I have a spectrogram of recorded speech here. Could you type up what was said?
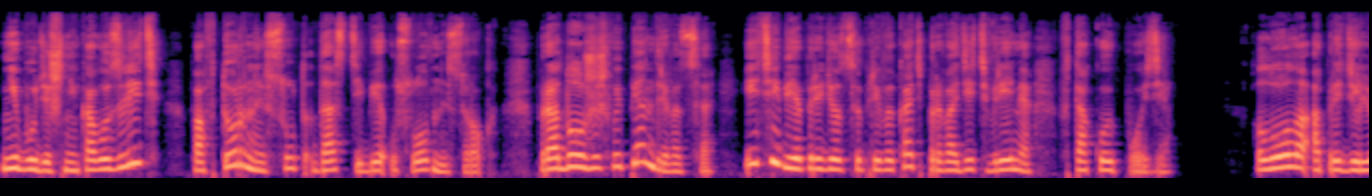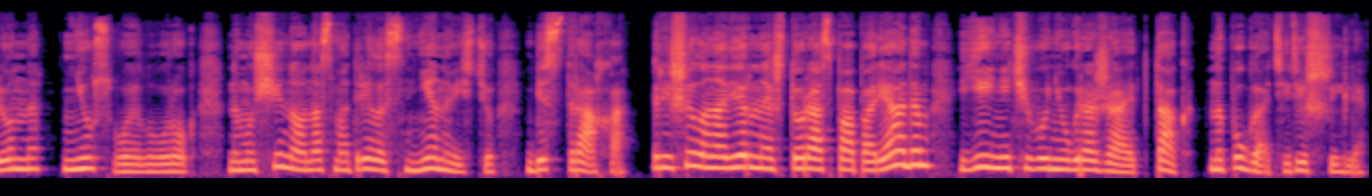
Не будешь никого злить, повторный суд даст тебе условный срок. Продолжишь выпендриваться, и тебе придется привыкать проводить время в такой позе. Лола определенно не усвоила урок. На мужчину она смотрела с ненавистью, без страха. Решила, наверное, что раз папа рядом, ей ничего не угрожает. Так, напугать решили.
